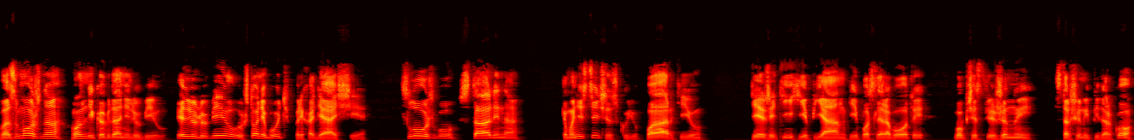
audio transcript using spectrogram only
Возможно, он никогда не любил. Или любил что-нибудь приходящее. Службу Сталина, коммунистическую партию, те же тихие пьянки после работы в обществе жены старшины Пидорко,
